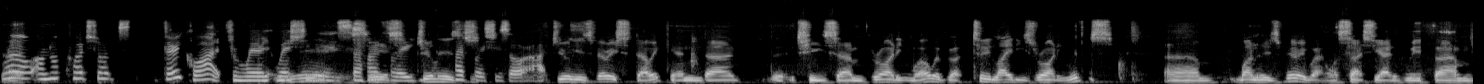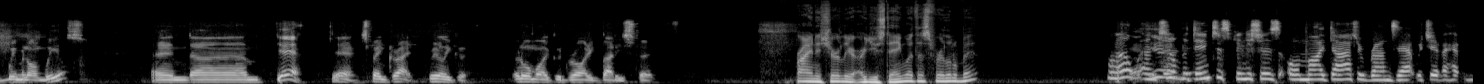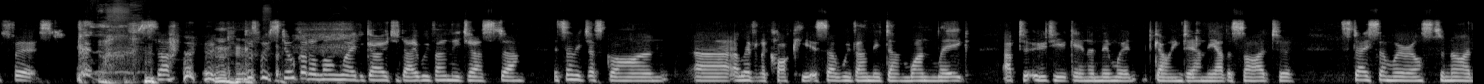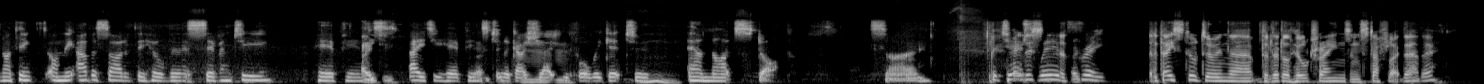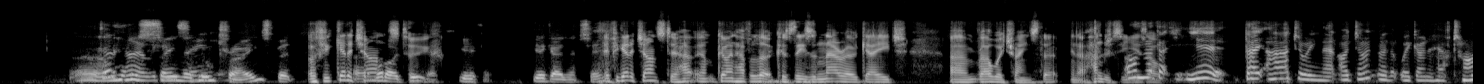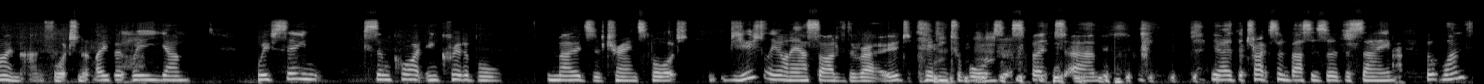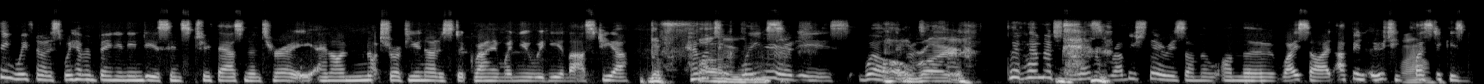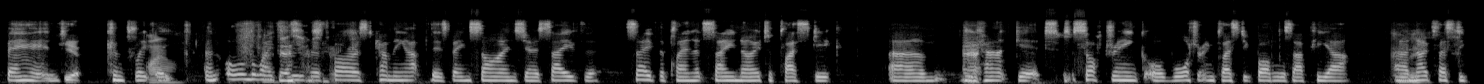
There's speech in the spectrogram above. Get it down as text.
Well, I'm not quite sure. It's very quiet from where where she is. So Yes, yes. hopefully, Julia's hopefully she's all right. Julia's very stoic and uh, she's um, riding well. We've got two ladies riding with us. Um, one who's very well associated with um, Women on Wheels, and um, yeah, yeah, it's been great, really good, and all my good riding buddies too. Brian and Shirley. Are you staying with us for a little bit? Well, Yeah, until the dentist finishes or my data runs out, whichever happens first. so, because we've still got a long way to go today. We've only just, um, it's only just gone uh, 11 o'clock here. So we've only done one leg up to Ooty again, and then we're going down the other side to stay somewhere else tonight. And I think on the other side of the hill, there's 70 hairpins, 80, hairpins to negotiate Mhm. before we get to Mm. our night stop. So, but Hey, yes, listen, we're uh, free. Are they still doing the the little hill trains and stuff like that there? Uh, Don't I know, haven't we seen the see hill it. trains, but Or if you get a uh, what chance do, to, yeah, yeah, go that Sam. if you get a chance to, ha- um, go and have a look because these are narrow gauge um, railway trains that you know hundreds of Oh, years no, old. that, yeah, they are doing that. I don't know that we're going to have time, unfortunately, but we um, we've seen some quite incredible modes of transport, usually on our side of the road, heading towards us. But um, you know, the trucks and buses are the same. But one thing we've noticed, we haven't been in India since 2003, and I'm not sure if you noticed it, Graham, when you were here last year. The How much cleaner it is. Well, Oh, right. but how much less rubbish there is on the on the wayside. Up in Ooty, Wow. plastic is banned Yep. Completely, Wow. and all the way through the forest coming up, there's been signs, you know, save the save the planet, say no to plastic. Um, you Uh, can't get soft drink or water in plastic bottles up here. Uh, no plastic.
